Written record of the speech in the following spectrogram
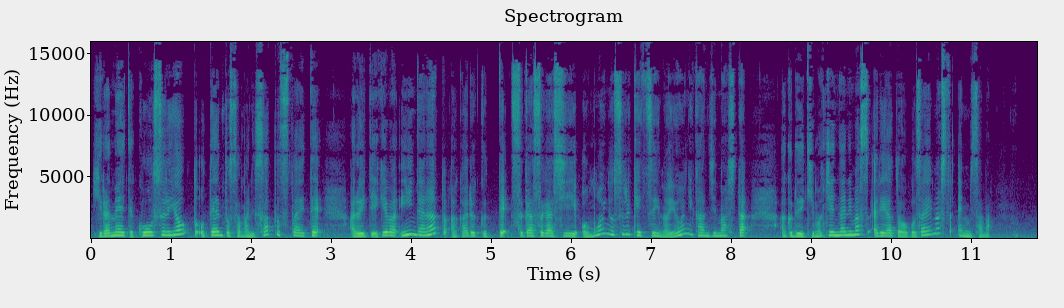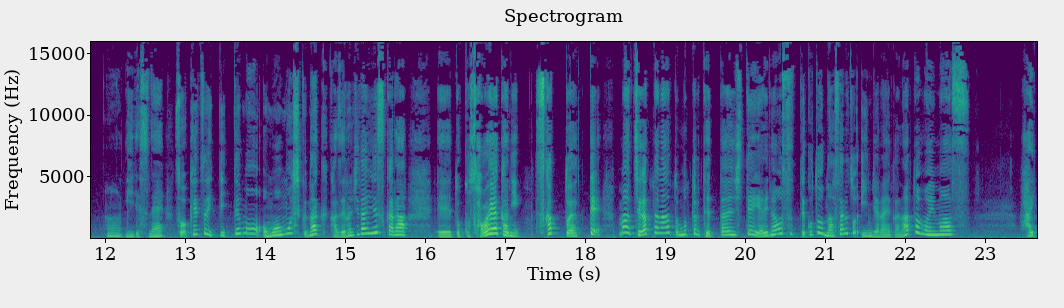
ひらめいてこうするよとお天道様にさっと伝えて歩いていけばいいんだなと明るくってすがすがしい思いのする決意のように感じました。明るい気持ちになります。ありがとうございました。M 様。うん、いいですね。そう、決意って言っても重々しくなく風の時代ですから、えっ、ー、と、こう爽やかにスカッとやって、まあ違ったなと思ったら撤退してやり直すってことをなさるといいんじゃないかなと思います。はい。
